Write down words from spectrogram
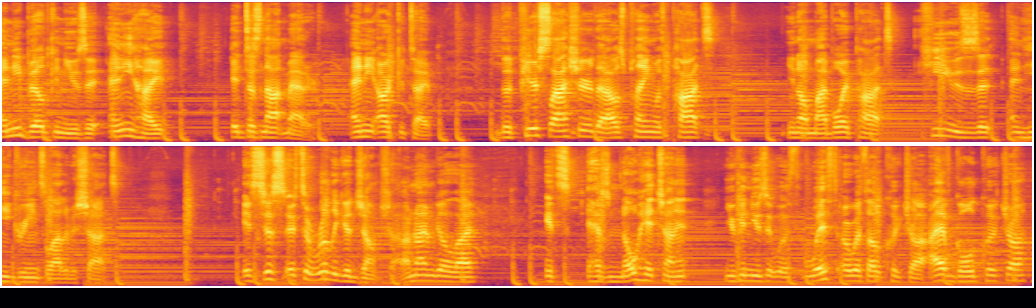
Any build can use it, any height, it does not matter. Any archetype. The pure slasher that I was playing with Pots, you know, my boy Pots, he uses it and he greens a lot of his shots. It's just, it's a really good jump shot. I'm not even gonna lie. It's, it has no hitch on it. You can use it with, with or without quick draw. I have gold quick draw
